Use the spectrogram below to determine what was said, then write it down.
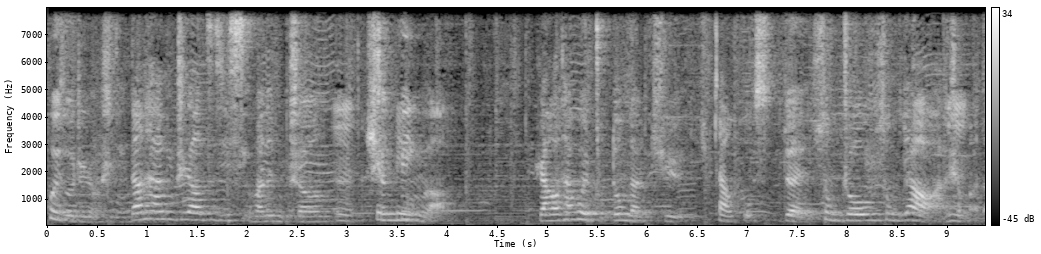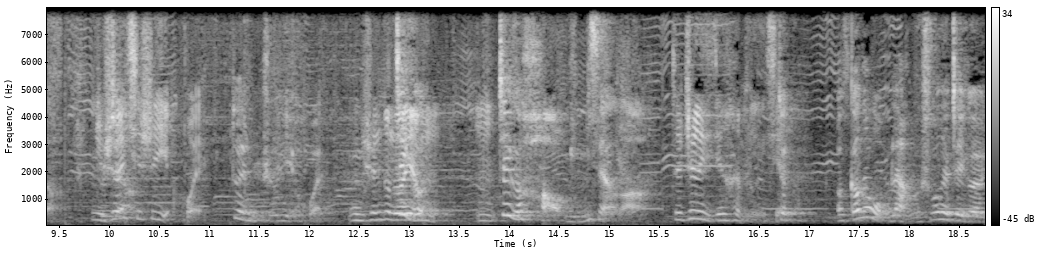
会做这种事情。当他们知道自己喜欢的女生嗯，生病了，然后他会主动的去照顾。对送粥送药啊什么的。女生其实也会，对女生也会，女生更多这个有，嗯，这个好明显了。对，这个已经很明显对了。，呃，刚才我们两个说的这个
